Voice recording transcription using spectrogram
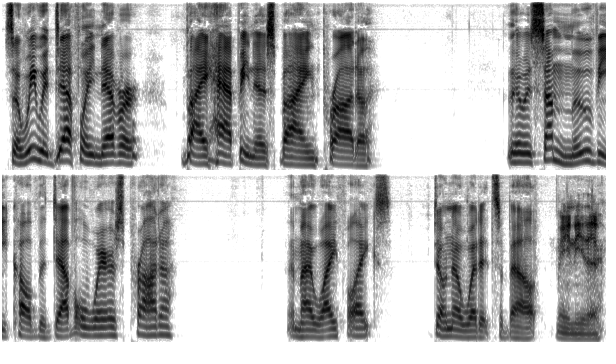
So we would definitely never buy happiness buying Prada. There was some movie called The Devil Wears Prada that my wife likes. Don't know what it's about. Me neither.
